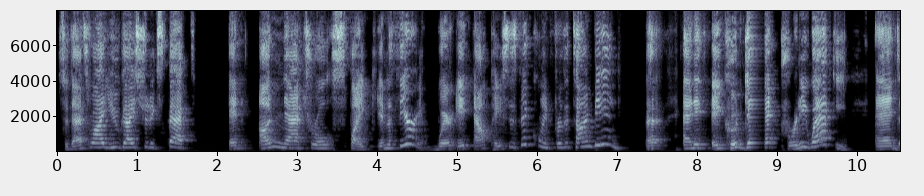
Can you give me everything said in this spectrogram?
So that's why you guys should expect an unnatural spike in Ethereum where it outpaces Bitcoin for the time being. Uh, and it, it could get pretty wacky. And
